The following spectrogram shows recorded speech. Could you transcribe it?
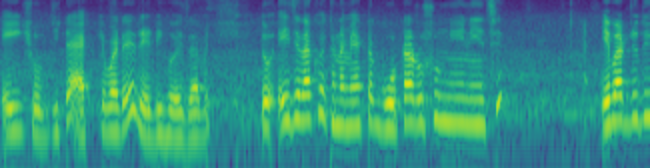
এই সবজিটা একেবারে রেডি হয়ে যাবে। তো এই যে দেখো, এখানে আমি একটা গোটা রসুন নিয়ে নিয়েছি। এবার যদি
